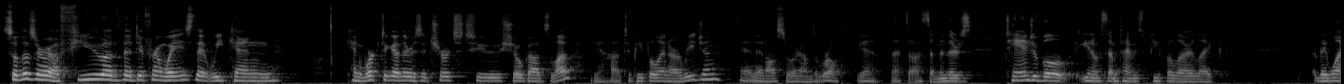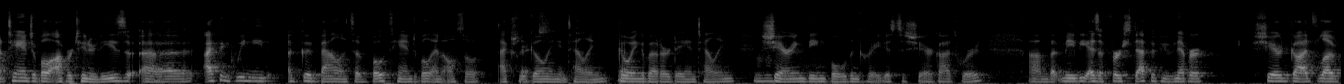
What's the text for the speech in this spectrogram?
So those are a few of the different ways that we can can work together as a church to show God's love Yeah. uh, to people in our region and then also around the world. Yeah, that's awesome. And there's tangible, you know, sometimes people are like, they want tangible opportunities. Uh, I think we need a good balance of both tangible and also actually. Mm-hmm. going and telling, going about our day and telling, sharing, being bold and courageous to share God's word. Um, but maybe as a first step, if you've never shared God's love,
